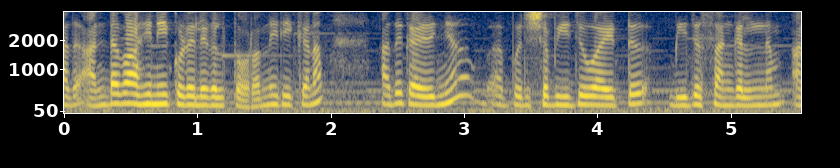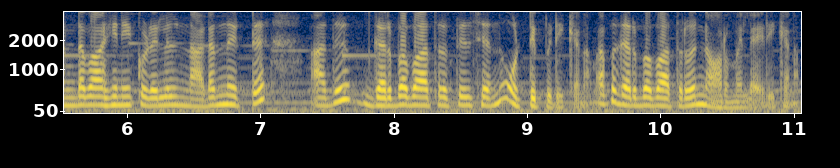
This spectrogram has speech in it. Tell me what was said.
അത് അണ്ടവാഹിനി കുഴലുകൾ തുറന്നിരിക്കണം. അത് കഴിഞ്ഞ് പുരുഷ ബീജവുമായിട്ട് ബീജസങ്കലനം അണ്ടവാഹിനി കുഴലിൽ നടന്നിട്ട് അത് ഗർഭപാത്രത്തിൽ ചെന്ന് ഒട്ടിപ്പിടിക്കണം. അപ്പോൾ ഗർഭപാത്രവും നോർമലായിരിക്കണം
